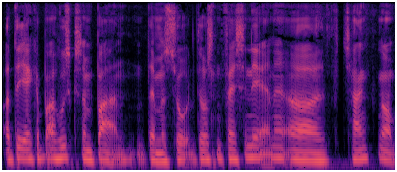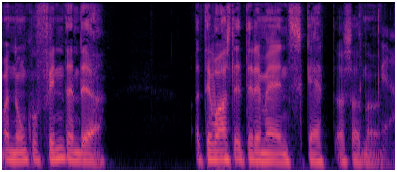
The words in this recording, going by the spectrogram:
Og det, jeg kan bare huske som barn, da man så det, det var sådan fascinerende, og tanken om, at nogen kunne finde den der. Og det var også lidt det der med en skat og sådan noget. Ja.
